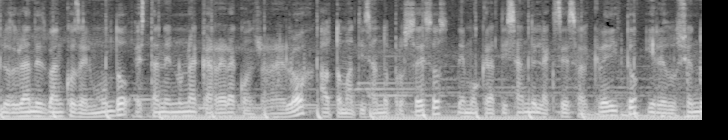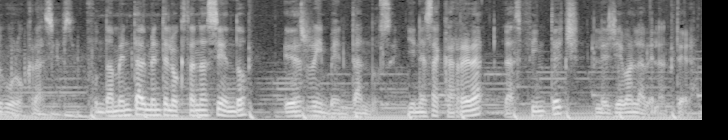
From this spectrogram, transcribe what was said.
los grandes bancos del mundo están en una carrera contra el reloj, automatizando procesos, democratizando el acceso al crédito y reduciendo burocracias. Fundamentalmente lo que están haciendo es reinventándose, y en esa carrera las fintech les llevan la delantera.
